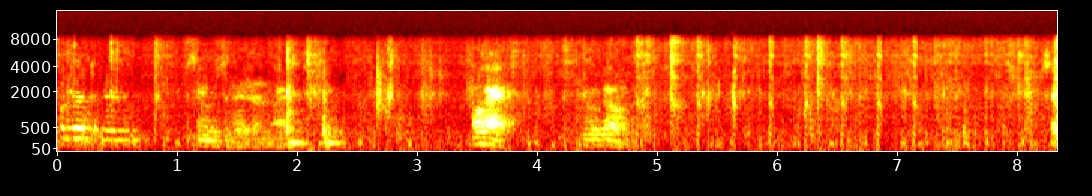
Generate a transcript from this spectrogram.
What about division? Same as division, right? Okay, here we go. Say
